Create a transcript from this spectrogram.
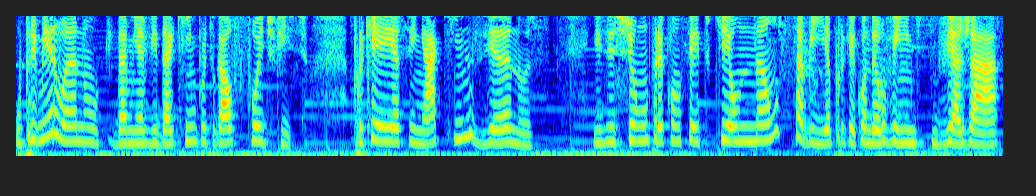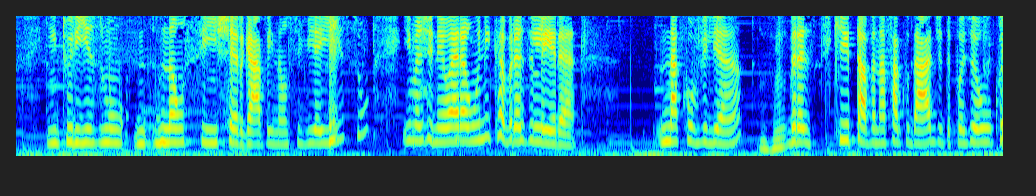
O primeiro ano da minha vida aqui em Portugal foi difícil. Porque, assim, há 15 anos existia um preconceito que eu não sabia, porque quando eu vim viajar em turismo não se enxergava e não se via isso. Imagina, eu era a única brasileira na Covilhã, bras- que estava na faculdade, depois eu conheci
